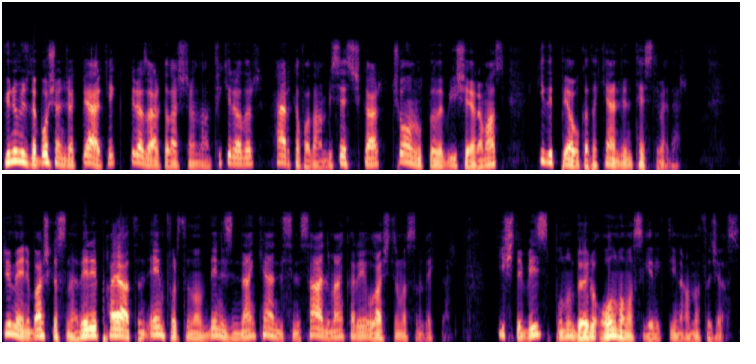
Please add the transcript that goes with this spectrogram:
Günümüzde boşanacak bir erkek biraz arkadaşlarından fikir alır, her kafadan bir ses çıkar, çoğunlukla da bir işe yaramaz, gidip bir avukata kendini teslim eder. Dümeni başkasına verip hayatın en fırtınalı denizinden kendisini salimen karaya ulaştırmasını bekler. İşte biz bunun böyle olmaması gerektiğini anlatacağız.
